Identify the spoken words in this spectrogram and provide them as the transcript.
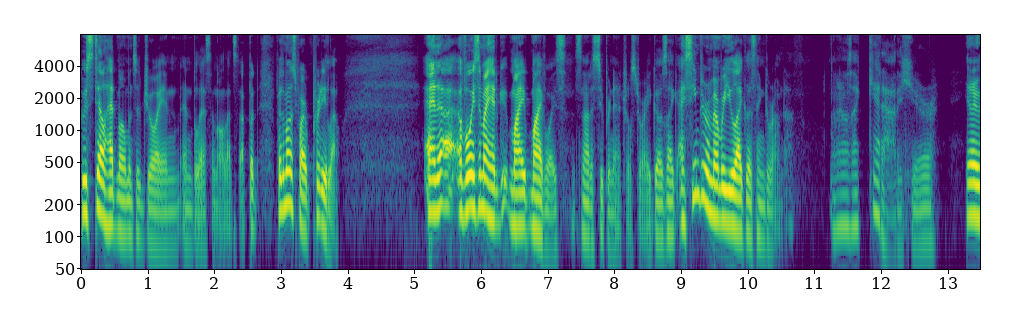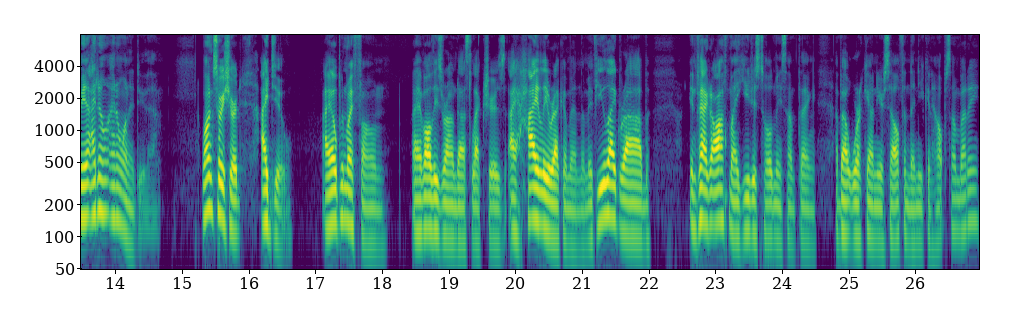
who still had moments of joy and, and bliss and all that stuff, but for the most part, pretty low. And uh, a voice in my head, my my voice, it's not a supernatural story, goes like, "I seem to remember you like listening to Ram Dass," and I was like, "Get out of here!" You know what I mean? I don't I don't want to do that. Long story short, I do. I open my phone. I have all these Ram Dass lectures. I highly recommend them. If you like Rob, in fact, off mic, you just told me something about working on yourself and then you can help somebody.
